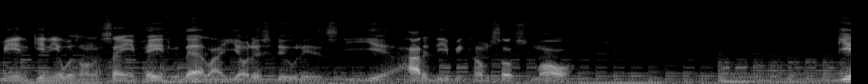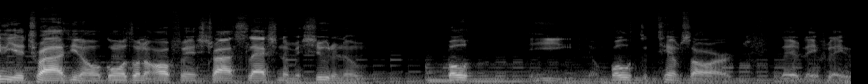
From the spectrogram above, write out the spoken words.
me and Genya was on the same page with that. Like, yo, this dude is yeah, how did he become so small? Genya tries, you know, goes on the offense, tries slashing them and shooting them. Both he, both attempts are they they they,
